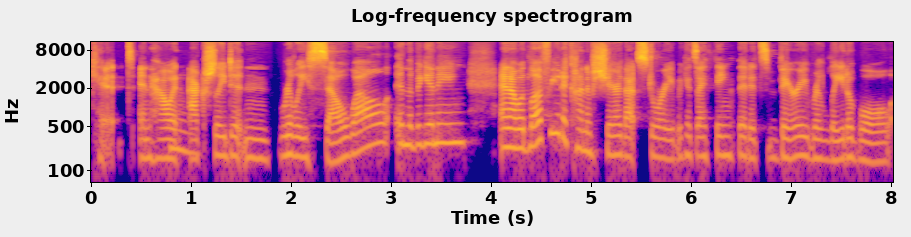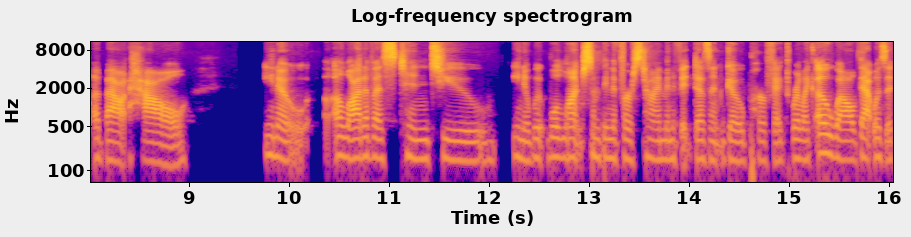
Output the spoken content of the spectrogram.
kit and how it mm. actually didn't really sell well in the beginning. And I would love for you to kind of share that story because I think that it's very relatable about how you know a lot of us tend to you know we'll launch something the first time and if it doesn't go perfect we're like oh well that was a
